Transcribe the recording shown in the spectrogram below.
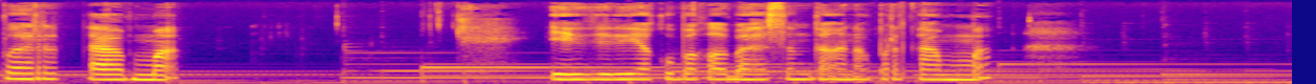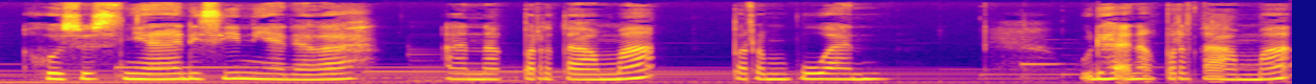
pertama. Ya, jadi aku bakal bahas tentang anak pertama. Khususnya di sini adalah anak pertama perempuan. Udah anak pertama,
